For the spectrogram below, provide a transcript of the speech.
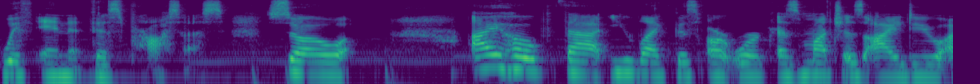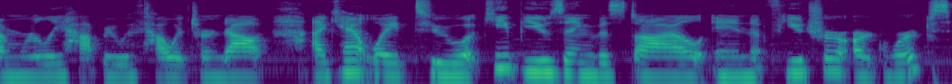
within this process. So I hope that you like this artwork as much as I do. I'm really happy with how it turned out. I can't wait to keep using this style in future artworks.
